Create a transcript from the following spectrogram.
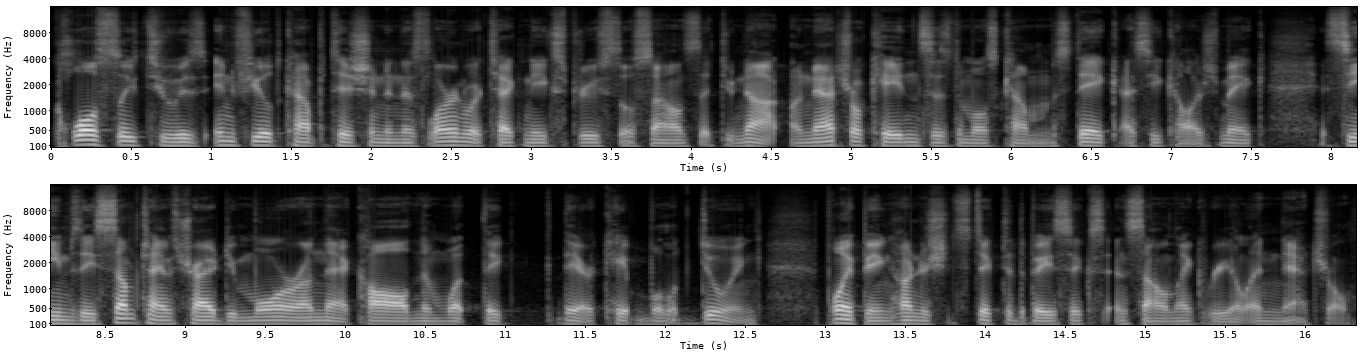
closely to his infield competition and has learned what techniques produce those sounds that do not. Unnatural cadence is the most common mistake I see callers make. It seems they sometimes try to do more on that call than what they they are capable of doing. Point being, hunters should stick to the basics and sound like real and natural.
